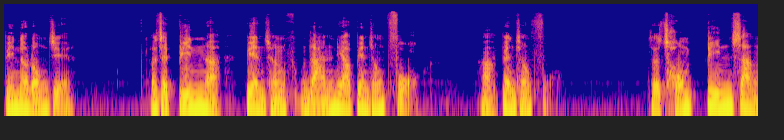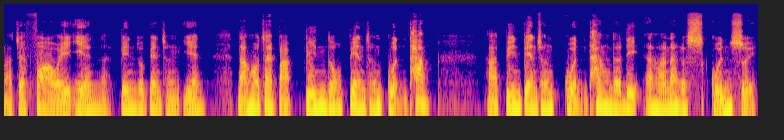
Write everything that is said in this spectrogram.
冰都溶解。而且冰呢，变成燃料，变成火，啊，变成火，就从冰上啊，再化为烟呢，冰都变成烟，然后再把冰都变成滚烫，啊，冰变成滚烫的力啊，那个滚水，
